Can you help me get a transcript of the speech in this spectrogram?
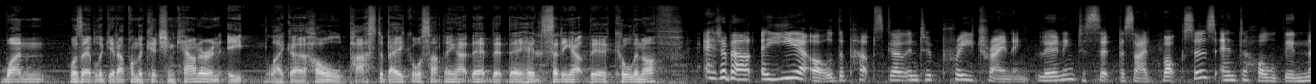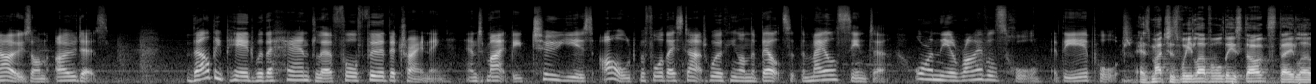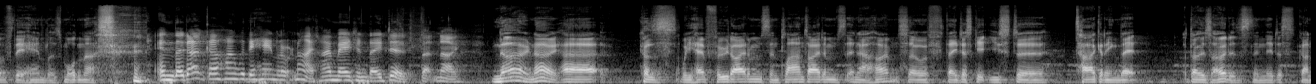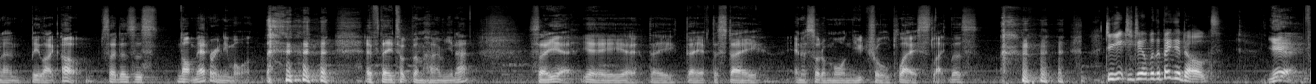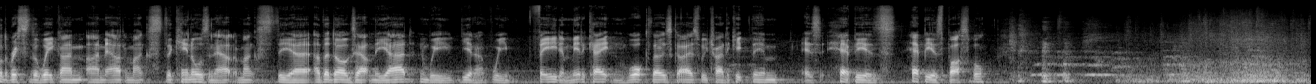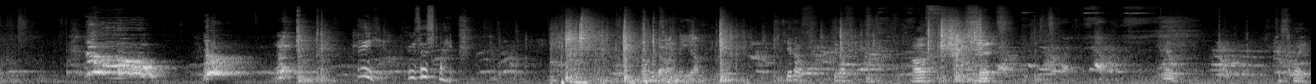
one was able to get up on the kitchen counter and eat like a whole pasta bake or something like that that they had sitting out there cooling off. At about a year old, the pups go into pre training, learning to sit beside boxes and to hold their nose on odours. They'll be paired with a handler for further training and might be two years old before they start working on the belts at the mail centre or in the arrivals hall at the airport. As much as we love all these dogs, they love their handlers more than us. and they don't go home with their handler at night. I imagine they did, but no. No, no, because uh, we have food items and plant items in our home. So if they just get used to targeting that those odors, then they're just going to be like, oh, so does this not matter anymore? if they took them home, you know. So yeah, yeah, yeah, yeah. They they have to stay in a sort of more neutral place like this. Do you get to deal with the bigger dogs? Yeah, for the rest of the week, I'm I'm out amongst the kennels and out amongst the uh, other dogs out in the yard, and we you know we feed and medicate and walk those guys. We try to keep them as happy as happy as possible. this, mate? Hold on, Liam. Get off, get off. Off. Sit. Just wait.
